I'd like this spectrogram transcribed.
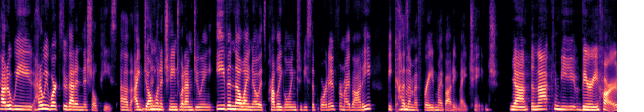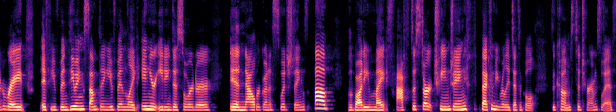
How do we how do we work through that initial piece of I don't want to change what I'm doing even though I know it's probably going to be supportive for my body because Mhm. I'm afraid my body might change. Yeah. And that can be very hard, right? If you've been doing something, you've been like in your eating disorder, and now we're going to switch things up. The body might have to start changing. That can be really difficult to come to terms with.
